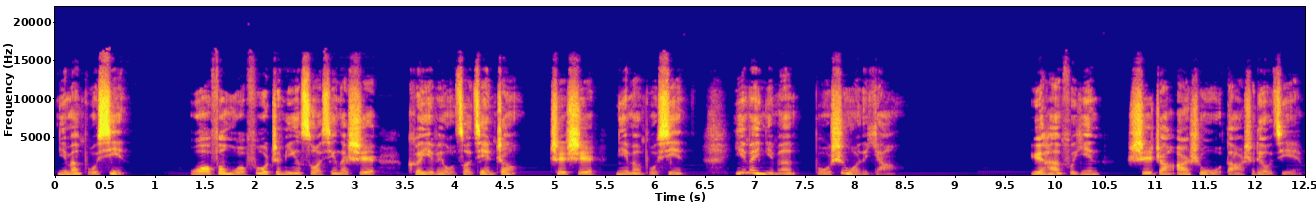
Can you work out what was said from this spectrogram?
你们不信。我奉我父之名所行的事，可以为我做见证，只是你们不信，因为你们不是我的羊。”约翰福音十章二十五到二十六节。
